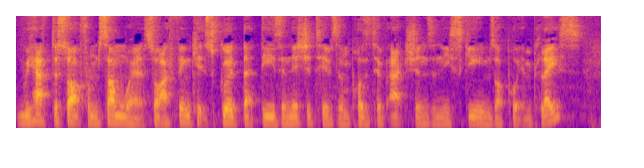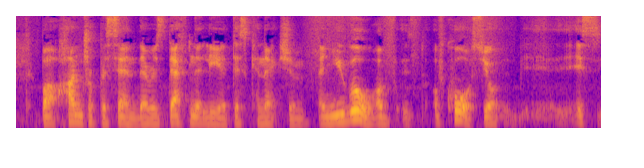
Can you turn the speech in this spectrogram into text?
We have to start from somewhere. So I think it's good that these initiatives and positive actions and these schemes are put in place but 100% there is definitely a disconnection. And you will of of course you're it's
